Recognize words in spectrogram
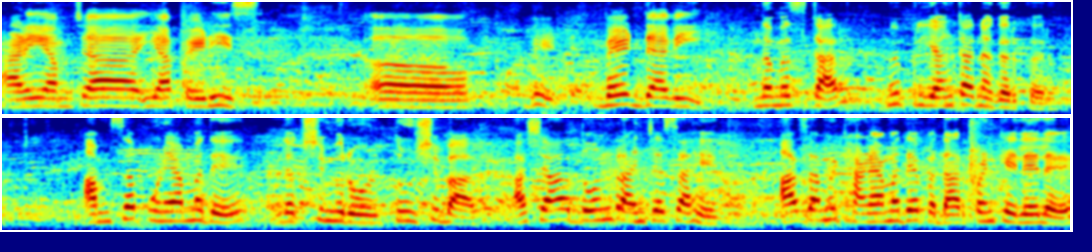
आणि आमच्या या पेढीस भेट भेट द्यावी. नमस्कार मी प्रियांका नगरकर. आमचं पुण्यामध्ये लक्ष्मी रोड तुळशीबाग अशा दोन ब्रांचेस आहेत. आज आम्ही ठाण्यामध्ये पदार्पण केलेलं आहे.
